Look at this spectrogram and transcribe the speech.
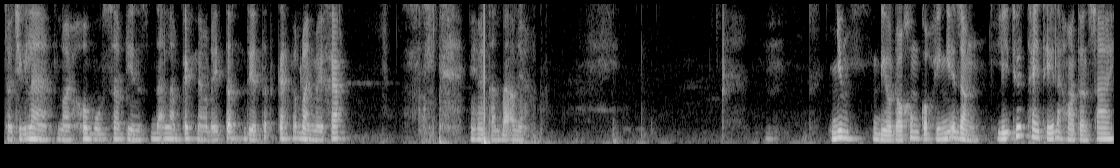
Đó chính là loài Homo sapiens đã làm cách nào đấy tận diệt tất cả các loài người khác. Nghe hơi tàn bạo nhỉ? Nhưng điều đó không có ý nghĩa rằng lý thuyết thay thế là hoàn toàn sai,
